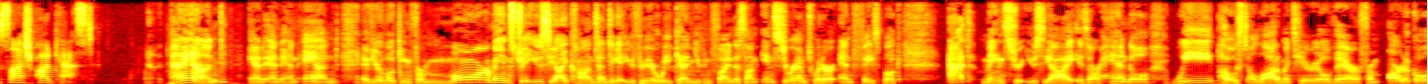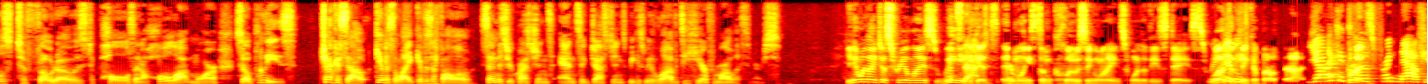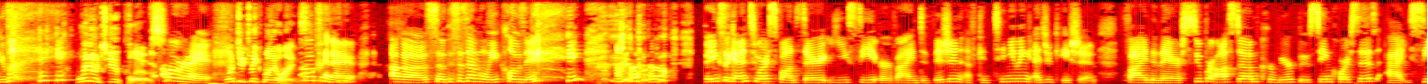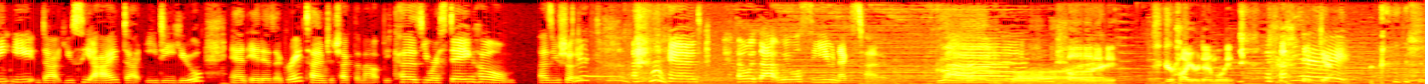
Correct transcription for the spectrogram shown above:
slash podcast. And and and and and if you're looking for more Main Street UCI content to get you through your weekend, you can find us on Instagram, Twitter, and Facebook. At Main Street UCI is our handle. We post a lot of material there from articles to photos to polls and a whole lot more. So please check us out, give us a like, give us a follow, send us your questions and suggestions because we love to hear from our listeners. You know what I just realized? We What's need that? to get Emily some closing lines one of these days. We we'll have to think about that. Yeah, I could But- close right now if you like. Why don't you close? All right. Why don't you take my lines? Okay. Uh, so this is Emily closing. Uh, thanks again to our sponsor, UC Irvine Division of Continuing Education. Find their super awesome career boosting courses at ce.uci.edu. And it is a great time to check them out because you are staying home, as you should. and, and with that, we will see you next time. Bye. Bye. You're hired, Emily. Yay!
